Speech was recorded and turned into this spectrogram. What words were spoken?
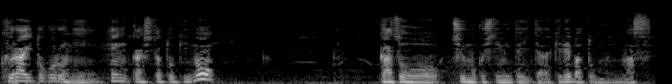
暗いところに変化した時の画像を注目してみていただければと思います。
